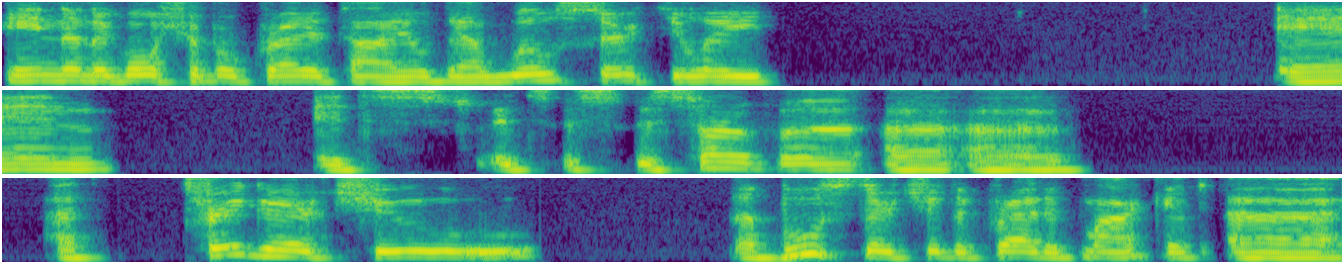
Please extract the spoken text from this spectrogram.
in a negotiable credit tile that will circulate. And it's it's it's, it's sort of a, a, a, trigger to a booster to the credit market uh,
